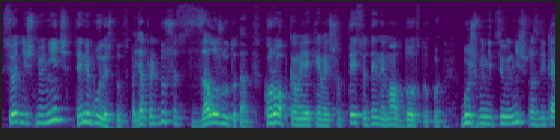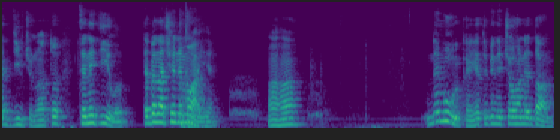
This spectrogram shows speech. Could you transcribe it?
Сьогоднішню ніч ти не будеш тут спати. Я прийду щось заложу тут а, коробками якимись, щоб ти сюди не мав доступу. Будеш мені цілу ніч розлікати дівчину, а то це не діло. Тебе наче немає. Ага. Не муркай, я тобі нічого не дам.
